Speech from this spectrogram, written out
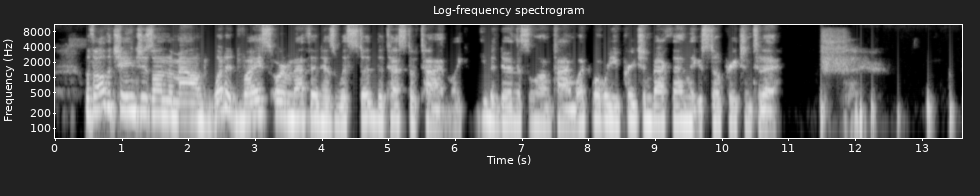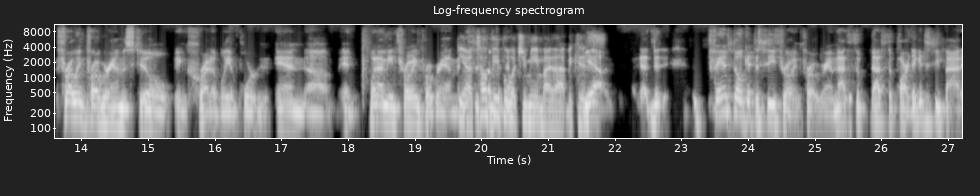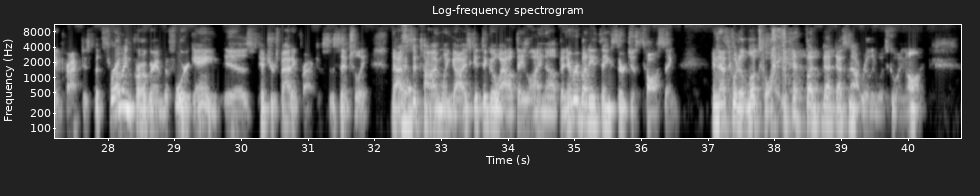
with all the changes on the mound, what advice or method has withstood the test of time? Like you've been doing this a long time. What what were you preaching back then that you're still preaching today? throwing program is still incredibly important, and uh, and when I mean throwing program, yeah, tell people that, what you mean by that because yeah, the, fans don't get to see throwing program. That's the that's the part they get to see batting practice, but throwing program before a game is pitcher's batting practice. Essentially, that's yeah. the time when guys get to go out, they line up, and everybody thinks they're just tossing, and that's what it looks like. but that that's not really what's going on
